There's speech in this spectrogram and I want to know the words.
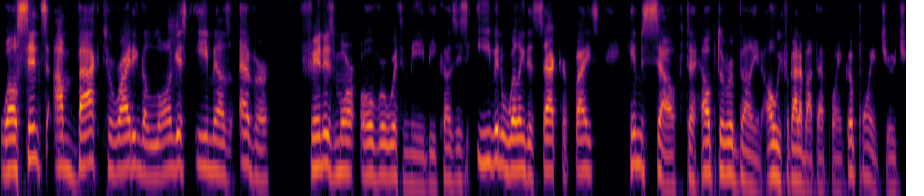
Well, since I'm back to writing the longest emails ever, Finn is more over with me because he's even willing to sacrifice himself to help the rebellion. Oh, we forgot about that point. Good point, Chooch.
